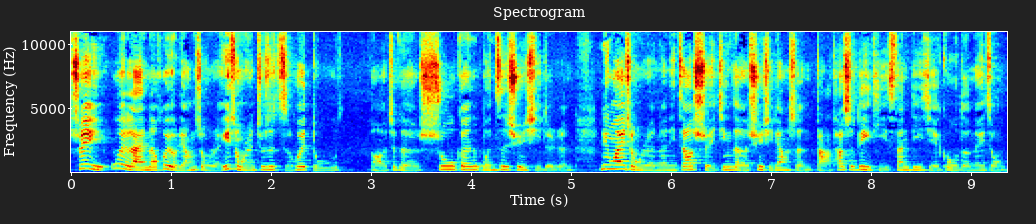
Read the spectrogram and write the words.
所以未来呢，会有两种人，一种人就是只会读。啊，这个书跟文字讯息的人，另外一种人呢，你知道水晶的讯息量是很大，它是立体三 D 结构的那种，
